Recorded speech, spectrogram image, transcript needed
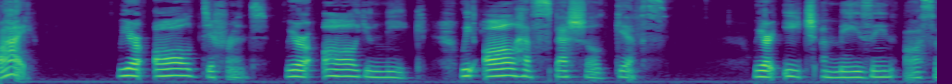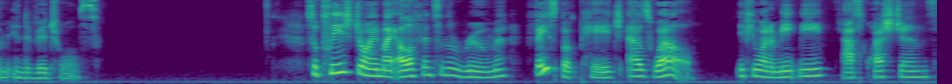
Why? We are all different. We are all unique. We all have special gifts. We are each amazing, awesome individuals. So please join my Elephants in the Room Facebook page as well. If you want to meet me, ask questions,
